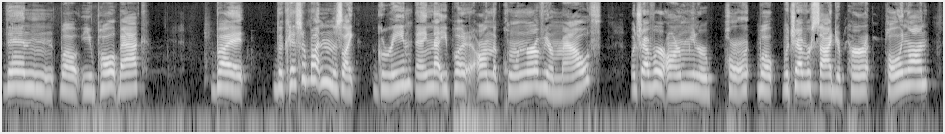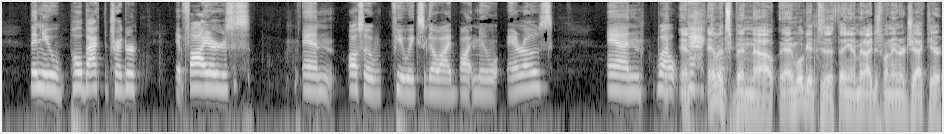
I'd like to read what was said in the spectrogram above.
Then well, you pull it back. But the kisser button is like green thing that you put on the corner of your mouth, whichever arm you're pulling. Well, whichever side you're pulling on. Then you pull back the trigger. It fires and also a few weeks ago I bought new arrows. And well, And back to- Emmitt's been, uh, and we'll get to the thing in a minute. I just want to interject here.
